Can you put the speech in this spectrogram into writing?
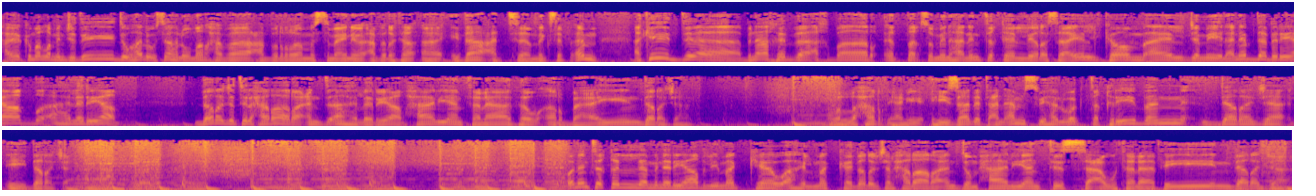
حياكم الله من جديد وهلا وسهلا ومرحبا عبر مستمعينا عبر إذاعة مكس إف إم. أكيد آه، بناخذ أخبار الطقس ومنها ننتقل لرسائلكم الجميلة. نبدأ بالرياض أهل الرياض. درجة الحرارة عند أهل الرياض حاليا 43 درجة. والله حر يعني هي زادت عن أمس في هالوقت تقريبا درجة إيه درجة. وننتقل من الرياض لمكة وأهل مكة درجة الحرارة عندهم حاليا 39 درجة.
